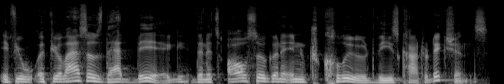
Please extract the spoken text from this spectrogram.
If your if your lasso's that big, then it's also going to include these contradictions.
